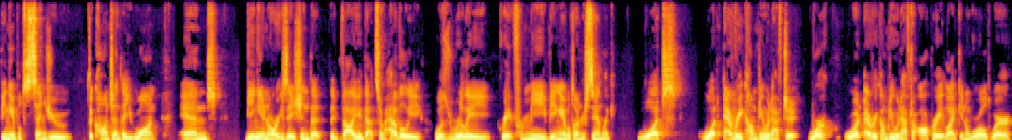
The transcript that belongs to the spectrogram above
being able to send you the content that you want. And being in an organization that, that valued that so heavily was really great for me being able to understand like what what every company would have to work what every company would have to operate like in a world where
